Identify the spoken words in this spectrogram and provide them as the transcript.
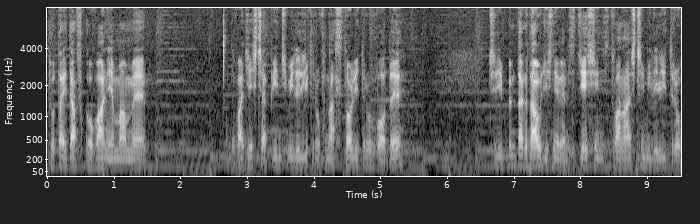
Tutaj dawkowanie mamy 25 ml na 100 litrów wody. Czyli bym tak dał gdzieś, nie wiem, z 10-12 ml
